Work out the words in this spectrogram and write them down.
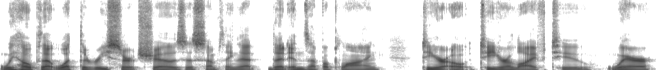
we hope that what the research shows is something that that ends up applying to your to your life too, where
